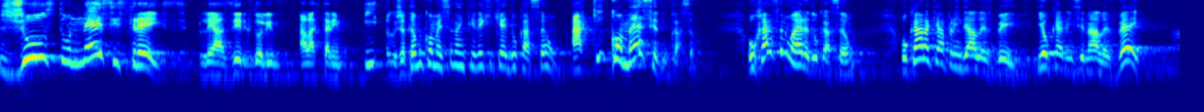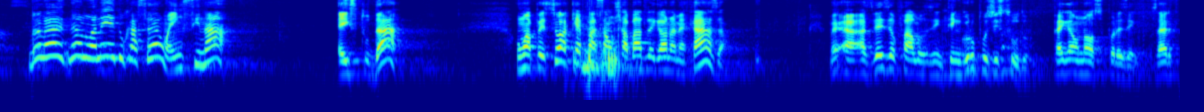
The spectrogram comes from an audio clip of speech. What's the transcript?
justo nesses três, Leazir, Gdolim, Alaktarim, e já estamos começando a entender o que é educação. Aqui começa a educação. O resto não era educação. O cara quer aprender a Levbeit e eu quero ensinar a Levbeit? Não, não é nem educação, é ensinar. É estudar. Uma pessoa quer passar um Shabbat legal na minha casa? Às vezes eu falo assim, tem grupos de estudo. Pega o nosso, por exemplo, certo?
